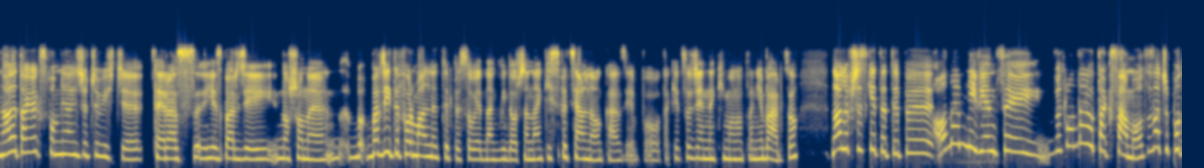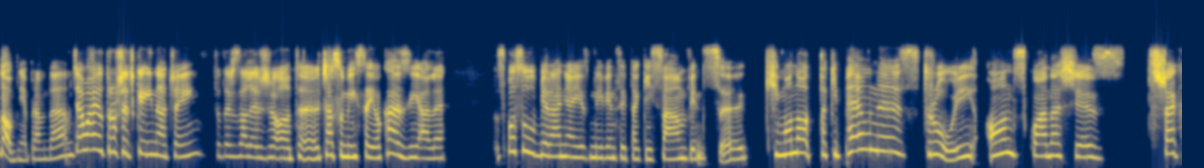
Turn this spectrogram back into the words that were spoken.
No ale tak jak wspomniałeś, rzeczywiście teraz jest bardziej noszone, bardziej te formalne typy są jednak widoczne na jakieś specjalne okazje, bo takie codzienne kimono to nie bardzo. No ale wszystkie te typy, one mniej więcej wyglądają tak samo, to znaczy podobnie, prawda? Działają troszeczkę inaczej, to też zależy od e, czasu, miejsca i okazji, ale sposób ubierania jest mniej więcej taki sam, więc e, kimono, taki pełny strój, on składa się z trzech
